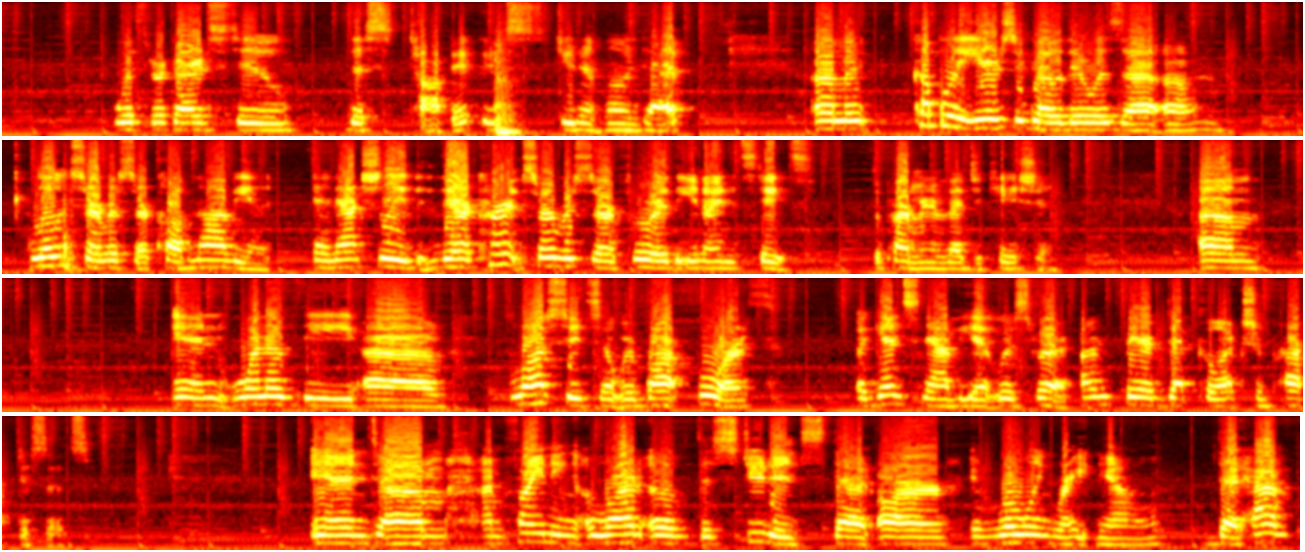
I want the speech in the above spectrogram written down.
with regards to this topic, student loan debt. Um, a couple of years ago, there was a um, loan servicer called Navient, and actually they're a current servicer for the United States Department of Education. Um, and one of the uh, lawsuits that were brought forth against Navient was for unfair debt collection practices. And um, I'm finding a lot of the students that are enrolling right now that have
